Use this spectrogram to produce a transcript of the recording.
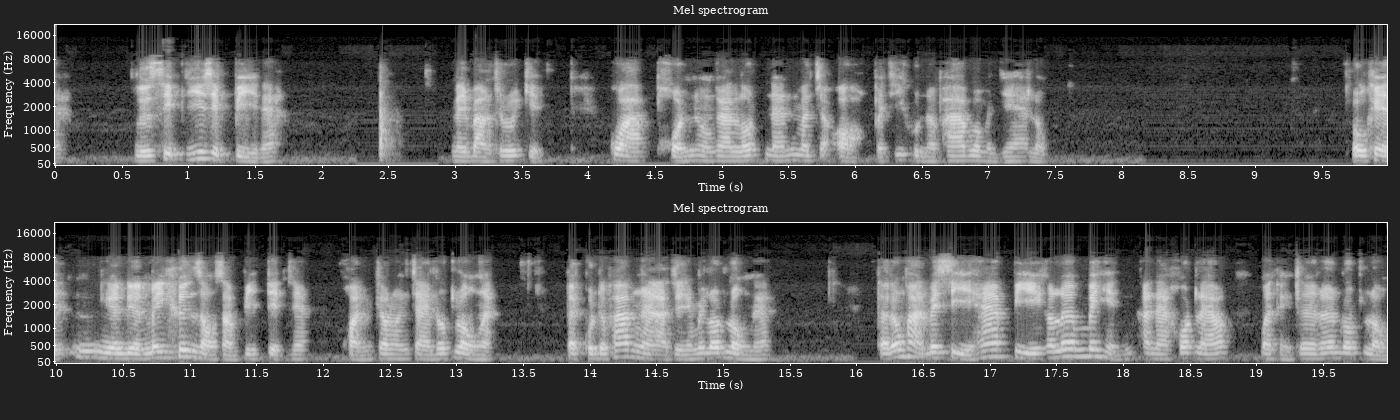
นะ หรือสิบยี่สิบปีนะ ในบางธุรกิจกว่าผลของการลดนั้นมันจะออกไปที่คุณภาพว่ามันแย่ลง โอเค เงินเดือนไม่ขึ้นสองสามปีติดเนี่ย ขวัญกำลังใจลดลงอะ่ะ แต่คุณภาพงานอาจจะยังไม่ลดลงนะ แต่ต้องผ่านไปสี่ห้าปีเขาเริ่มไม่เห็นอนาคตแล้ว มันถึงจะเริ่มลดลง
